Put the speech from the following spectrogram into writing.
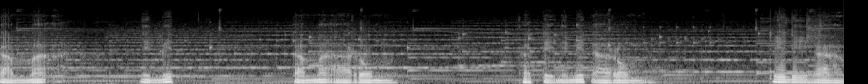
กรรมะนิมิตกรรมะอารมณ์ คตินิมิตอารมณ์ ที่ดีงาม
